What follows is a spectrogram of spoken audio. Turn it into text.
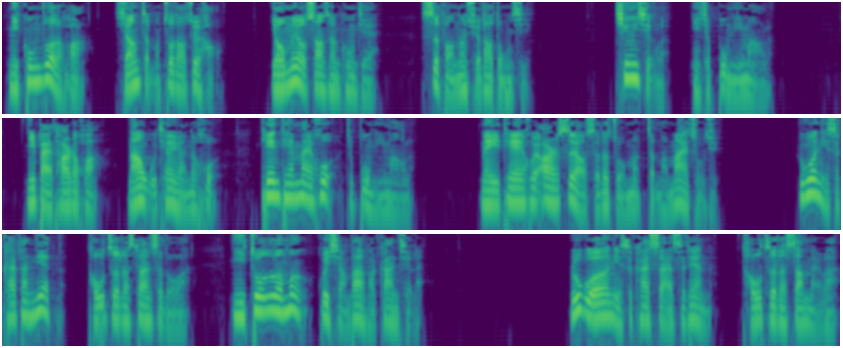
你工作的话，想怎么做到最好，有没有上升空间，是否能学到东西？清醒了，你就不迷茫了。你摆摊的话，拿五千元的货，天天卖货就不迷茫了，每天会二十四小时的琢磨怎么卖出去。如果你是开饭店的，投资了三十多万，你做噩梦会想办法干起来。如果你是开四 S 店的，投资了三百万，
